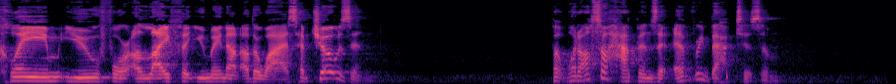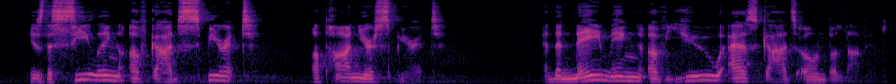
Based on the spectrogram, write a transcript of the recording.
claim you for a life that you may not otherwise have chosen. But what also happens at every baptism is the sealing of God's Spirit upon your spirit and the naming of you as God's own beloved.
